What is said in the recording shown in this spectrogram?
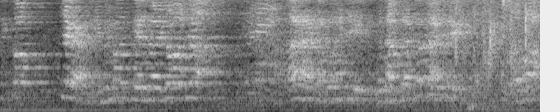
tiktok trẻ thì mới mang tiền về cho chứ ạ à, cảm ơn anh chị. Một tràng ơn tất cả anh chị. Đúng không ạ.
